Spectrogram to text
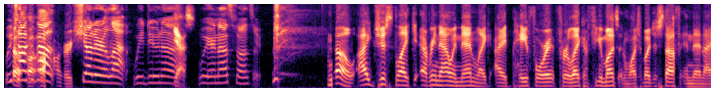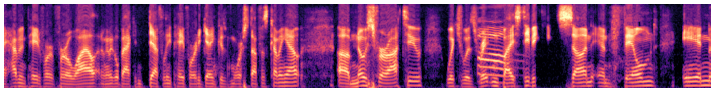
We talk about horror. Shudder a lot. We do not. Yes. We are not sponsored. No, I just like every now and then, like I pay for it for like a few months and watch a bunch of stuff, and then I haven't paid for it for a while, and I'm gonna go back and definitely pay for it again because more stuff is coming out. Um, NOS4A2, which was written by Oh. Stephen King's son and filmed in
